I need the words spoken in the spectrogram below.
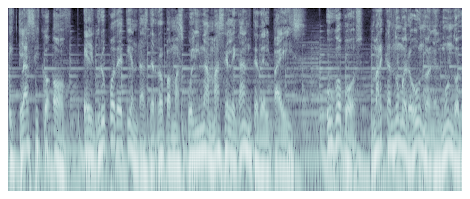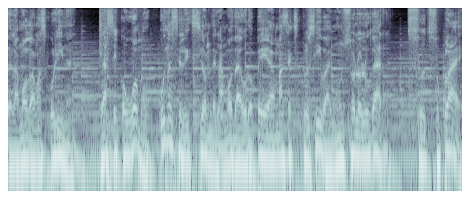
y Clásico Off, el grupo de tiendas de ropa masculina más elegante del país. Hugo Boss, marca número uno en el mundo de la moda masculina. Clásico Womo, una selección de la moda europea más exclusiva en un solo lugar. Suit Supply,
